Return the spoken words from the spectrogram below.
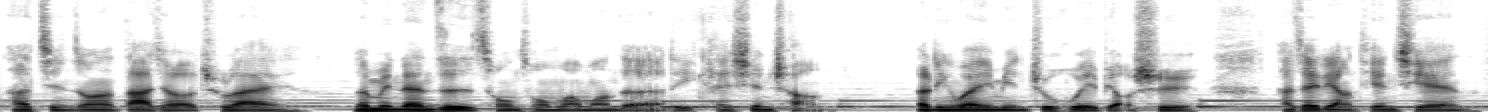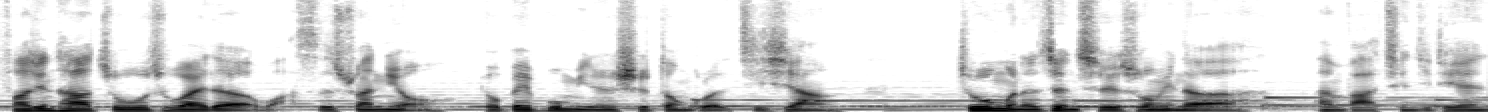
他紧张的大叫了出来。那名男子匆匆忙忙的离开现场，而另外一名住户也表示，他在两天前发现他租屋出外的瓦斯栓钮有被不明人士动过的迹象。住户们的证词说明了，案发前几天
